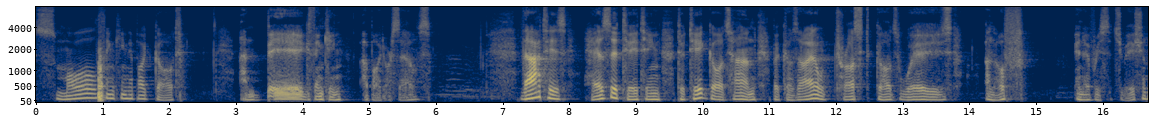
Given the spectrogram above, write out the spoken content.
small thinking about God and big thinking about ourselves. That is hesitating to take God's hand because I don't trust God's ways enough in every situation.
